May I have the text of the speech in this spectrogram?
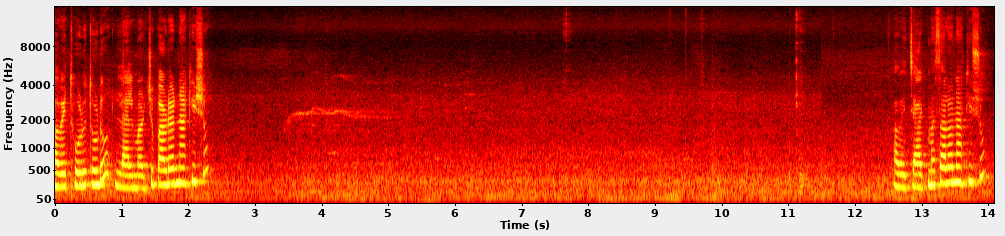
હવે થોડું થોડું લાલ મરચું પાવડર નાખીશું. હવે ચાટ મસાલો નાખીશું.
